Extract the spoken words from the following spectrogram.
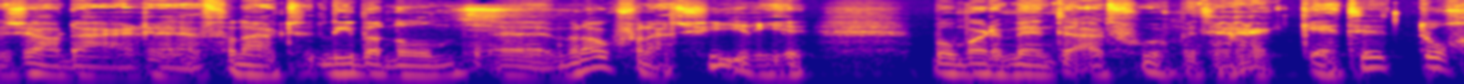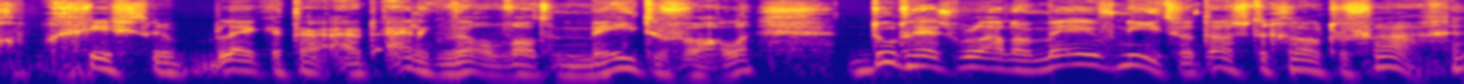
zou daar vanuit Libanon, maar ook vanuit Syrië... bombardementen uitvoeren met raketten. Toch, gisteren bleek het daar uiteindelijk wel wat mee te vallen. Doet Hezbollah nou mee of niet? Want dat is de grote vraag, hè?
